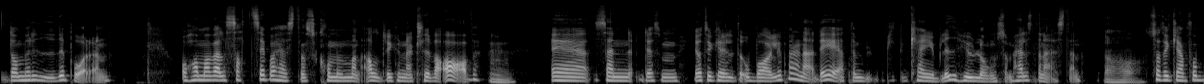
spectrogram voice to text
de rider på den. Och har man väl satt sig på hästen så kommer man aldrig kunna kliva av. Mm. Eh, sen det som jag tycker är lite obehagligt med den här det är att den kan ju bli hur lång som helst den här hästen. Jaha, Så att det kan få,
